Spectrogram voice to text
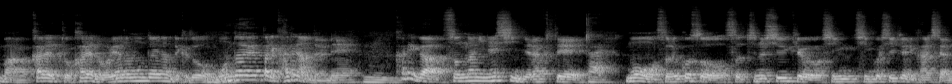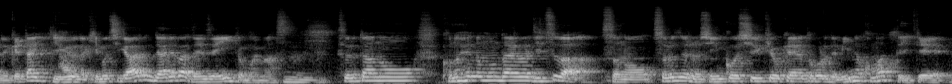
まあ彼と彼の親の問題なんだけど、うん。問題はやっぱり彼なんだよね、うん。彼がそんなに熱心でなくて、はい。もうそれこそそっちの宗教信信仰宗教に関しては抜けたいっていうような気持ちがあるんであれば全然いいと思います、うん。それとあのこの辺の問題は実はそのそれぞれの信仰宗教系のところでみんな困っていて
